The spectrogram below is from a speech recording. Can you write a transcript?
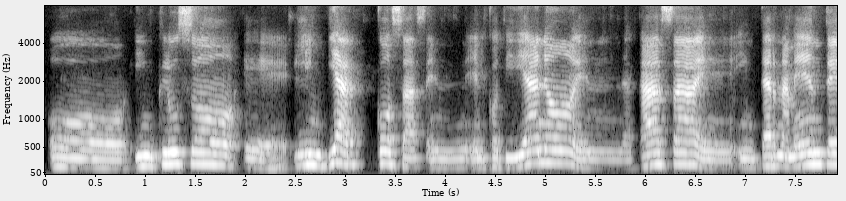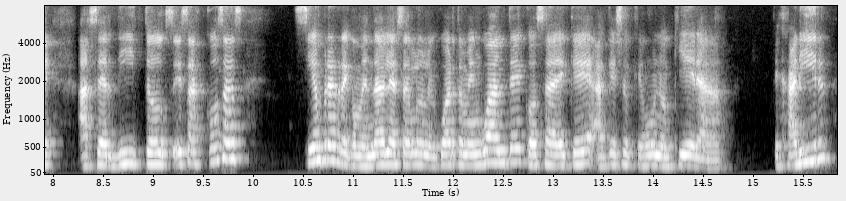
o incluso eh, limpiar cosas en el cotidiano, en la casa, eh, internamente, hacer detox, esas cosas, siempre es recomendable hacerlo en el cuarto menguante, cosa de que aquello que uno quiera dejar ir,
